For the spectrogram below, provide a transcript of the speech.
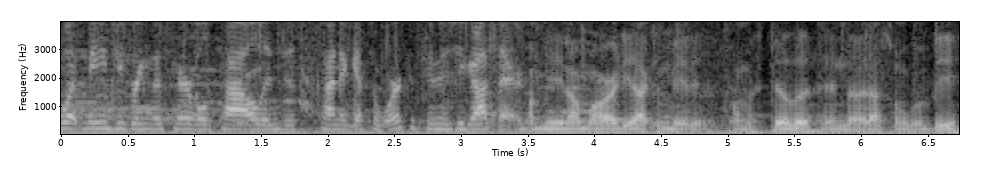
What made you bring the terrible towel and just kind of get to work as soon as you got there? I mean, I'm already acclimated. I'm a Steeler, and uh, that's what I'm gonna be.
